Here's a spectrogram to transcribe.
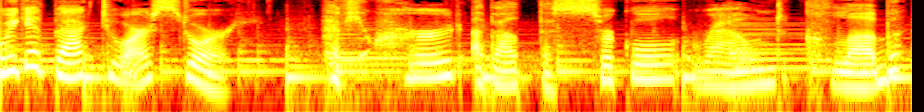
we get back to our story, have you heard about the Circle Round Club?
